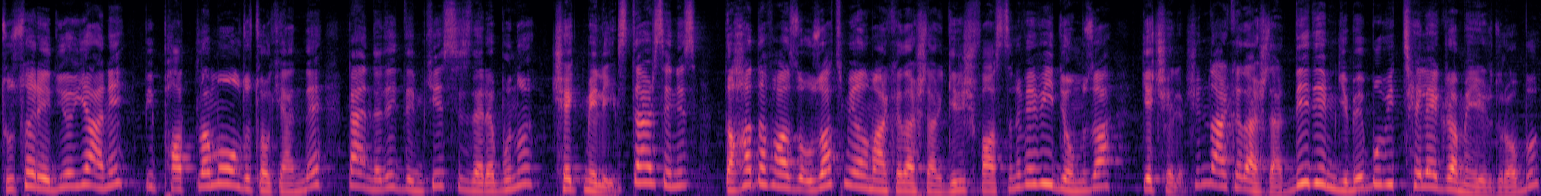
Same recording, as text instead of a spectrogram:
tutar ediyor. Yani bir patlama oldu tokende. Ben de dedim ki sizlere bunu çekmeliyim. İsterseniz daha da fazla uzatmayalım arkadaşlar giriş faslını ve videomuza geçelim. Şimdi arkadaşlar dediğim gibi bu bir Telegram airdrop'u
